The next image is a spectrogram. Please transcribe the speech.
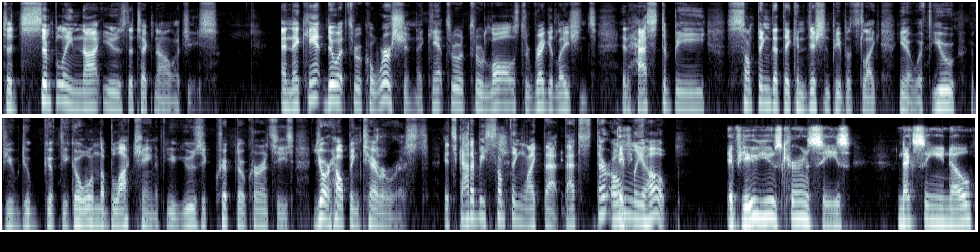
to simply not use the technologies and they can't do it through coercion. They can't do it through laws, through regulations. It has to be something that they condition people. It's like you know, if you if you do if you go on the blockchain, if you use cryptocurrencies, you're helping terrorists. It's got to be something like that. That's their only if, hope. If you use currencies, next thing you know,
